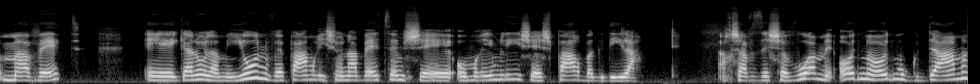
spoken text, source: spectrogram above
מוות. הגענו למיון, ופעם ראשונה בעצם שאומרים לי שיש פער בגדילה. עכשיו זה שבוע מאוד מאוד מוקדם אה,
